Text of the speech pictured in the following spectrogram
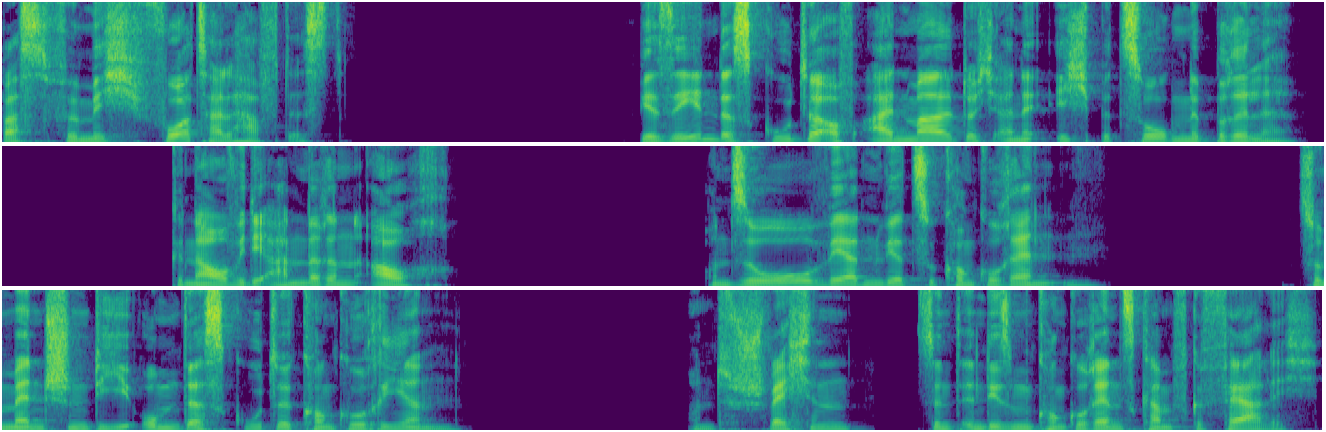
was für mich vorteilhaft ist. Wir sehen das Gute auf einmal durch eine ich-bezogene Brille, genau wie die anderen auch. Und so werden wir zu Konkurrenten, zu Menschen, die um das Gute konkurrieren. Und Schwächen sind in diesem Konkurrenzkampf gefährlich.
